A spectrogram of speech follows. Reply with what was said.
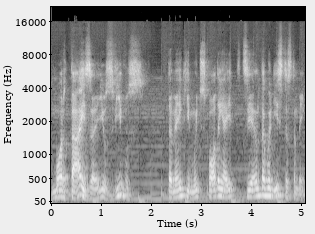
mortais aí, os vivos também, que muitos podem aí ser antagonistas também.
